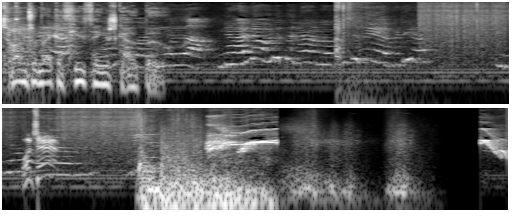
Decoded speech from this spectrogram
Time to make a few things go boo. Watch out!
